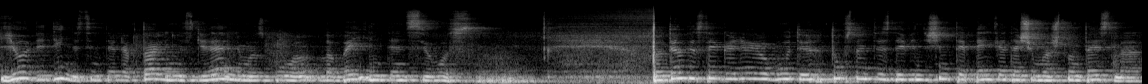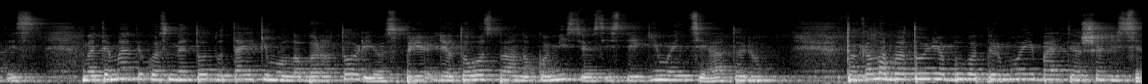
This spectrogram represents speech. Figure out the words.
Jo vidinis intelektualinis gyvenimas buvo labai intensyvus. Jisai galėjo būti 1958 metais matematikos metodų taikymo laboratorijos prie Lietuvos plano komisijos įsteigimo iniciatorių. Tokia laboratorija buvo pirmoji Baltijos šalyse.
